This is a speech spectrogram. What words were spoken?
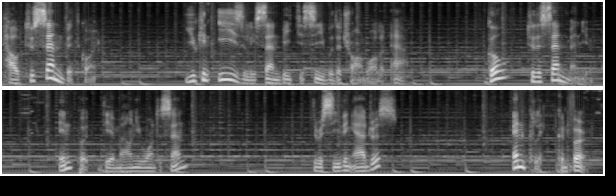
How to send Bitcoin. You can easily send BTC with the Tron Wallet app. Go to the Send menu, input the amount you want to send, the receiving address, and click Confirm.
